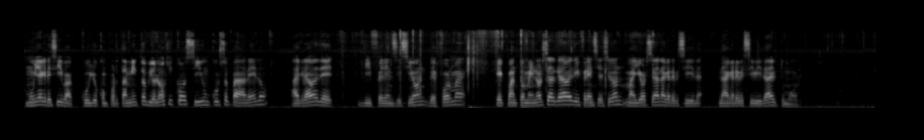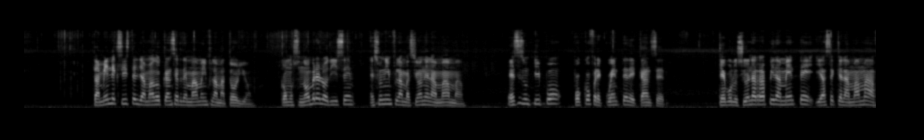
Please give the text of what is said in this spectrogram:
muy agresiva, cuyo comportamiento biológico sigue un curso paralelo al grado de diferenciación de forma que cuanto menor sea el grado de diferenciación, mayor sea la agresividad, la agresividad del tumor. También existe el llamado cáncer de mama inflamatorio. Como su nombre lo dice, es una inflamación en la mama. Este es un tipo poco frecuente de cáncer, que evoluciona rápidamente y hace que la mama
